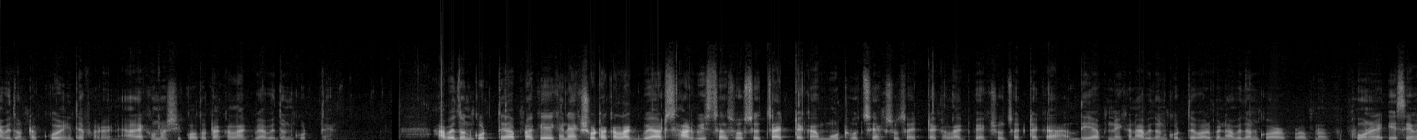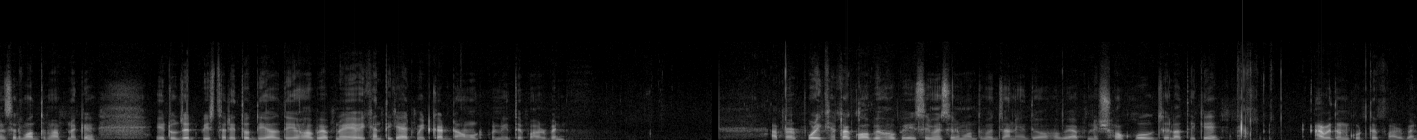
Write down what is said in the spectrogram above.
আবেদনটা করে নিতে পারবেন। আর এখন আসি কত টাকা লাগবে আবেদন করতে? আবেদন করতে আপনাকে এখানে একশো টাকা লাগবে আর সার্ভিস চার্জ হচ্ছে চার টাকা। মোট হচ্ছে একশো চার টাকা লাগবে। একশো চার টাকা দিয়ে আপনি এখানে আবেদন করতে পারবেন। আবেদন করার পর আপনার ফোনের এস এম এর মাধ্যমে আপনাকে এ টু জেড বিস্তারিত দেওয়া দেওয়া হবে। আপনি এখান থেকে অ্যাডমিট কার্ড ডাউনলোড করে নিতে পারবেন। আপনার পরীক্ষাটা কবে হবে? এস এম এর মাধ্যমে জানিয়ে দেওয়া হবে। আপনি সকল জেলা থেকে আবেদন করতে পারবেন।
